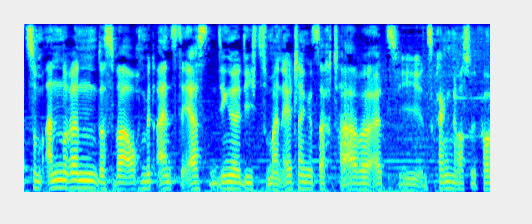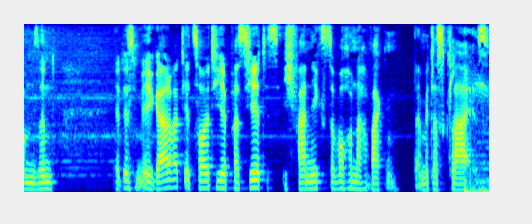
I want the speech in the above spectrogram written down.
Zum anderen, das war auch mit eins der ersten Dinge, die ich zu meinen Eltern gesagt habe, als sie ins Krankenhaus gekommen sind. Es ist mir egal, was jetzt heute hier passiert ist. Ich fahre nächste Woche nach Wacken, damit das klar ist.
